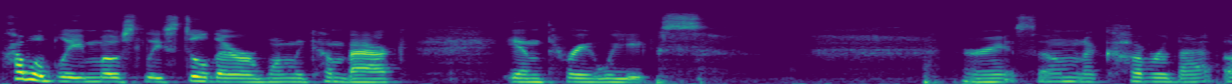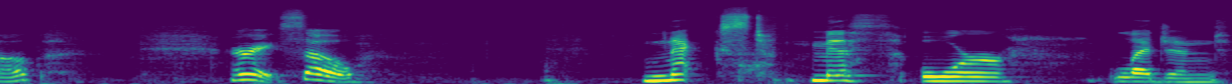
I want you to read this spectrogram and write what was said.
probably mostly still there when we come back in three weeks. All right, so I'm gonna cover that up. All right, so next myth or legend.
